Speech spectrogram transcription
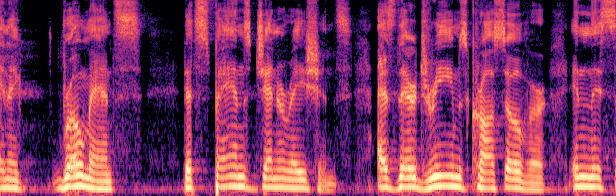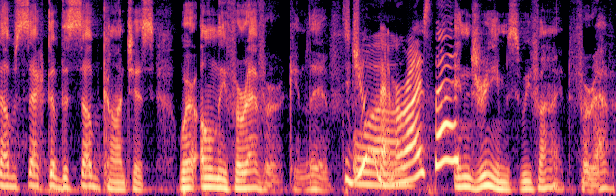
in a romance that spans generations as their dreams cross over in the subsect of the subconscious where only forever can live. Did you Wow. memorize that? In dreams we find forever.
